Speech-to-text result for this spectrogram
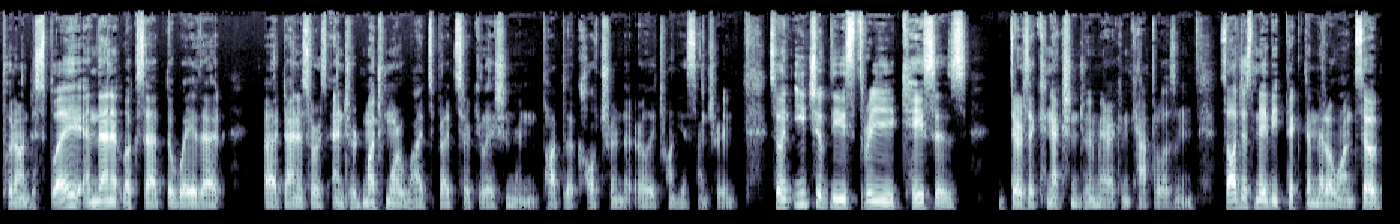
put on display. And then it looks at the way that uh, dinosaurs entered much more widespread circulation in popular culture in the early 20th century. So, in each of these three cases, there's a connection to American capitalism. So, I'll just maybe pick the middle one. So,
